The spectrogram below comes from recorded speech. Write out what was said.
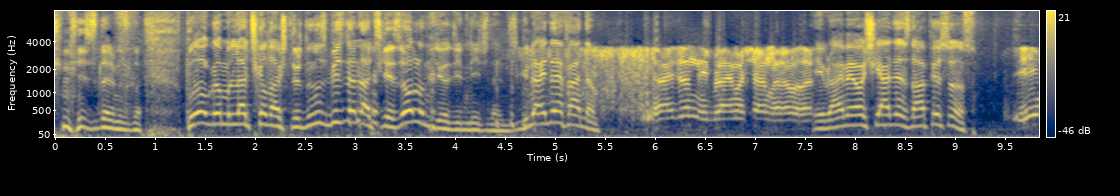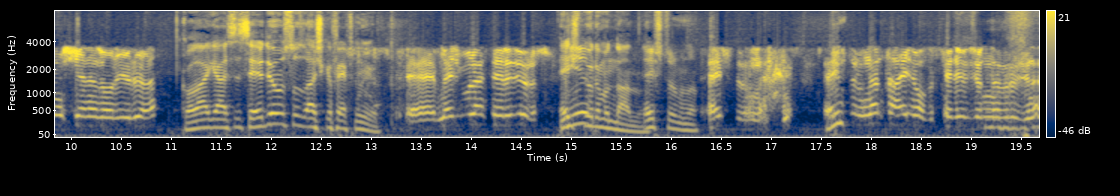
dinleyicilerimizle. Programı laçkalaştırdınız biz de laçkez oğlum diyor dinleyicilerimiz. Günaydın efendim. Günaydın İbrahim Aşar merhabalar. İbrahim Bey hoş geldiniz. Ne yapıyorsunuz? İyiyim iş yerine doğru yürüyor. Kolay gelsin. Seyrediyor musunuz Aşkı Fefnu'yu? Ee, mecburen seyrediyoruz. Eş durumundan mı? Eş durumundan. Eş durumdan. Eş durumdan tayin olduk televizyonun öbür ucuna.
